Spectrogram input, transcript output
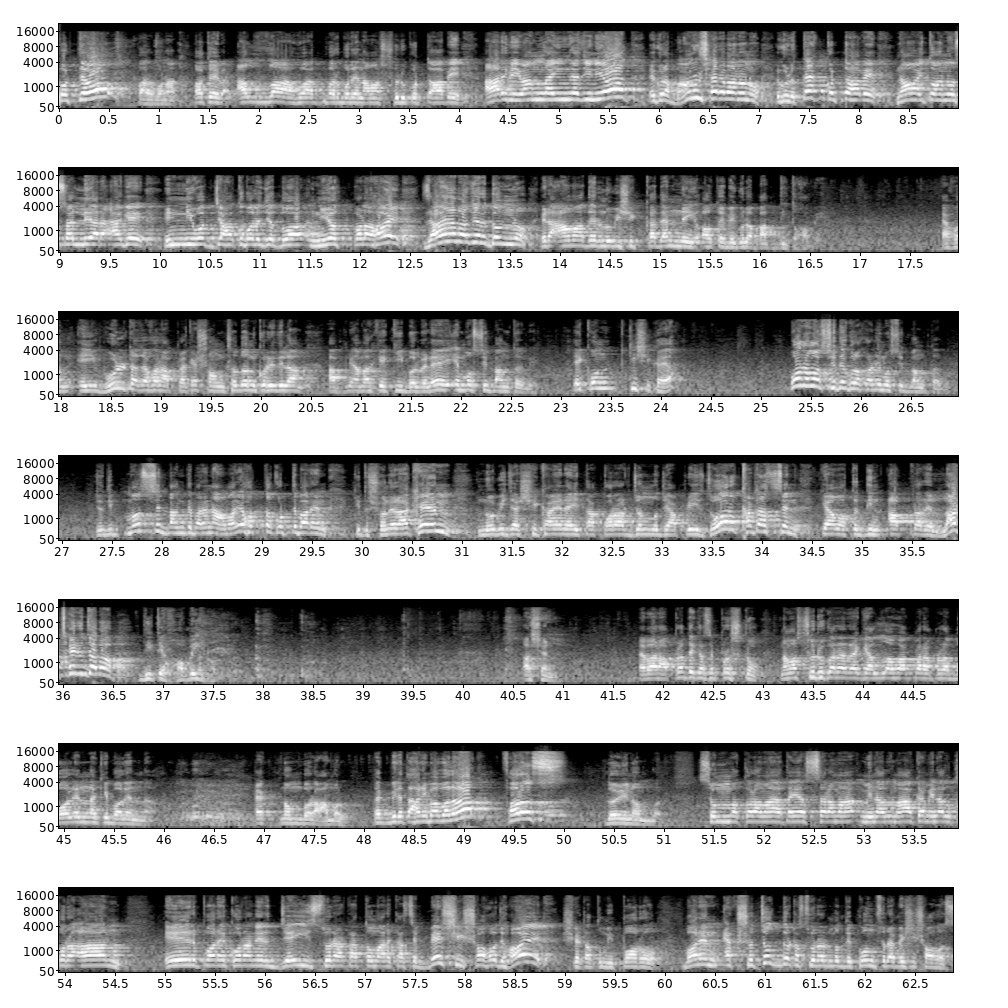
করতেও পারব না। অতএব আল্লাহ আকবর বলে নামাজ শুরু করতে হবে। আরবি, বাংলা, ইংরেজি নিয়ত এগুলো মানুষের বানানো, এগুলো ত্যাগ করতে হবে। না হয়তো অনুসাল্লিয়ার আগে ইন্নি ওজ্জাহাতু বলে যে দোয়া, নিয়ত পড়া হয়, জায়নাবাজের জন্য, এটা আমাদের নবী শিক্ষা দেন নেই, অতএব এগুলো বাদ দিতে হবে। এখন এই ভুলটা যখন আপনাকে সংশোধন করে দিলাম, আপনি আমাকে কি বলবেন? এই এ মসজিদ ভাঙতে হবে। এই কোন, কী শিখায়া? কোন মসজিদ এগুলো কারণে মসজিদ ভাঙতে হবে। যদি মসজিদ ভাঙতে পারেন, আমারই হত্যা করতে পারেন। কিন্তু শুনে রাখেন, নবী যা শিখায় নাই তা করার জন্য যে আপনি জোর খাটাচ্ছেন কেমতের দিন আপনার লাঠের জবাব দিতে হবেই হবে। আসেন, এবার আপনাদের কাছে প্রশ্ন, নামাজ শুরু করার আগে আল্লাহ আকবার, আপনারা বলেন নাকি বলেন না? এক নম্বর আমল। তাকবিরে তাহারিমা বলো ফরস দুই নম্বর, সুম্মা মিনাল মাকা মিনাল কোরআন। এরপরে কোরআনের যেই সূরাটা তোমার কাছে বেশি সহজ হয়, সেটা তুমি পড়ো। বলেন, একশো চোদ্দোটা সুরার মধ্যে কোন সূরা বেশি সহজ?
